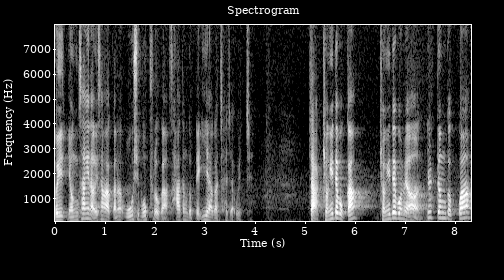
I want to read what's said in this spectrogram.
의, 영상이나 의상학과는 55%가 4등급 대 이하가 차지하고 있지. 자, 경희대 볼까? 경희대 보면 1등급과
